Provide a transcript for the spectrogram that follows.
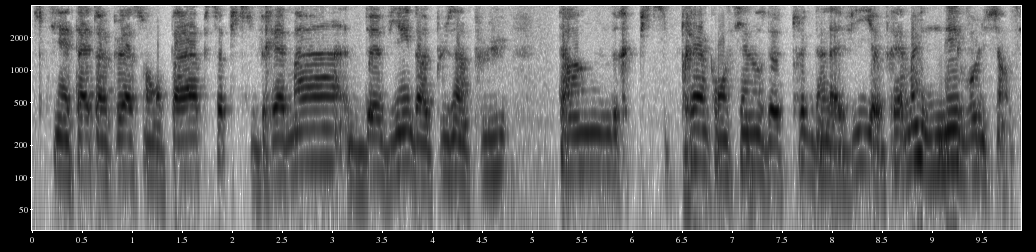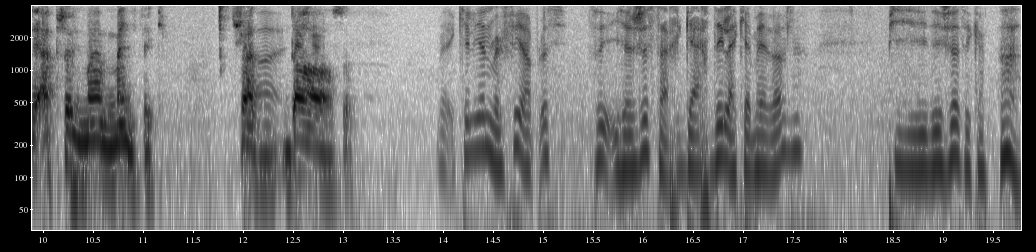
qui tient tête un peu à son père, puis ça, puis qui vraiment devient de plus en plus tendre, puis qui prend conscience de trucs dans la vie. Il y a vraiment une évolution. C'est absolument magnifique. J'adore ça. Mais Killian Murphy, en plus, tu sais, il a juste à regarder la caméra, là. Puis déjà, t'es comme, ah,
